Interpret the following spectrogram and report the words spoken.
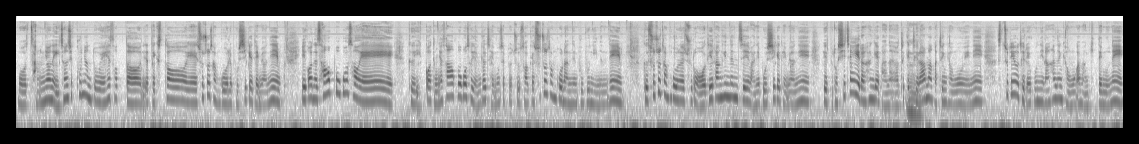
뭐 작년에 2019년도에 했었던 덱스터의 수주 잔고를 보시게 되면은 이거는 사업 보고서에 그 있거든요. 사업 보고서 연결 재무제표 주석에 수주 잔고라는 부분이 있는데 그 수주 잔고를 주로 어디랑 했는지 많이 보시게 되면은 보통 CJ랑 한 게 많아요. 특히 음. 드라마 같은 경우에는 스튜디오 드래곤이랑 하는 경우가 많기 때문에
